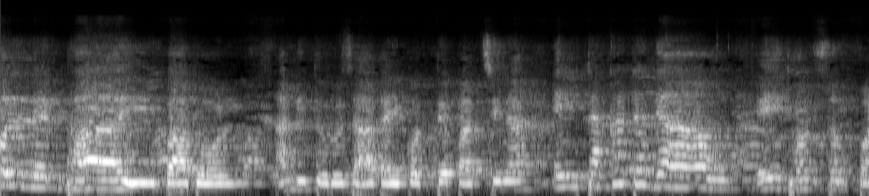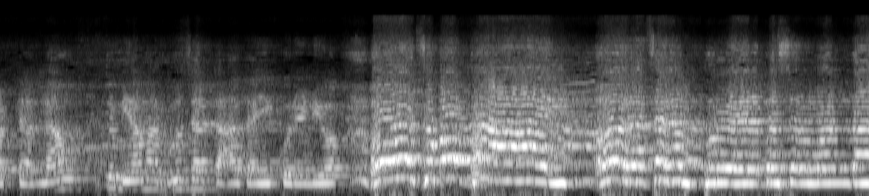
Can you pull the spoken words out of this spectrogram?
বললেন, ভাই, বাবন, আমি তো রোজা আদায় করতে পারছি না। এই টাকাটা নাও, এই ধন সম্পদটা নাও। তুমি আমার রোজাটা আদায় করে নিও। ও যুবক ভাই, ও রাজারামপুরের মুসলমানরা,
